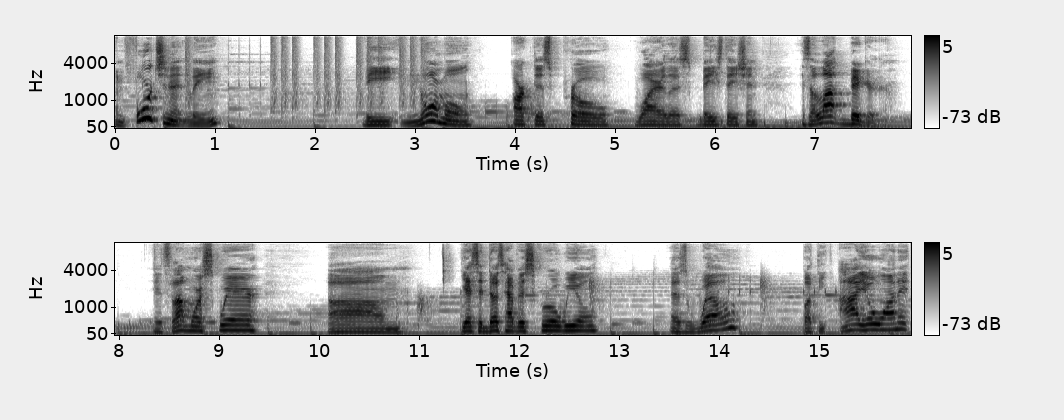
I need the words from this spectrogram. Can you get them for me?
unfortunately, the normal Arctis Pro wireless base station is a lot bigger. It's a lot more square. Um, yes, it does have a scroll wheel as well, but the I/O on it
